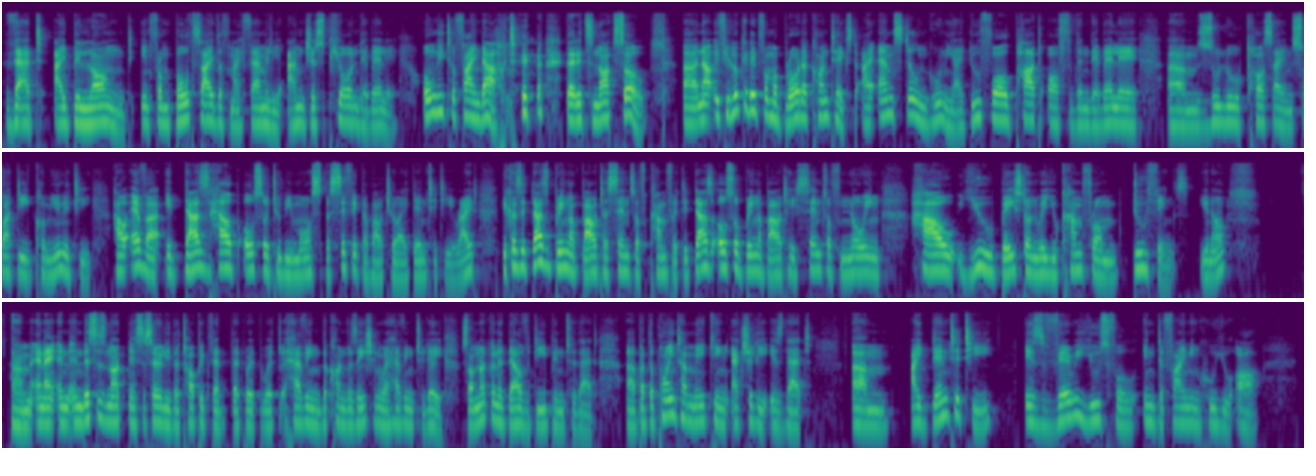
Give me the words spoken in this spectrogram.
that I belonged in from both sides of my family. I'm just pure Ndebele only to find out that it's not so. Uh, now, if you look at it from a broader context, I am still Nguni. I do fall part of the Ndebele, um, Zulu, Xhosa, and Swati community. However, it does help also to be more specific about your identity, right? Because it does bring about a sense of comfort. It does also bring about a sense of knowing how you, based on where you come from, do things, you know? Um, and I and, and this is not necessarily the topic that that we're, we're having the conversation we're having today. So I'm not going to delve deep into that. Uh, but the point I'm making actually is that um, identity is very useful in defining who you are.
